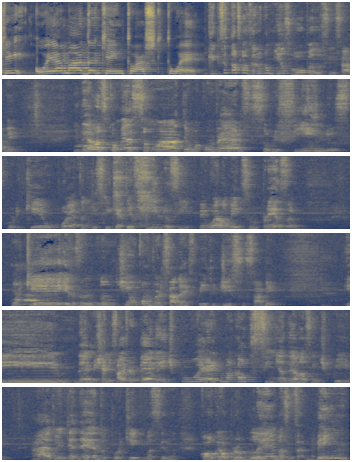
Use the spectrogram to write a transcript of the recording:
Quem... Oi, amada, quem tu acha que tu é? o que, que você tá fazendo com minhas roupas, assim, sabe? E daí elas começam a ter uma conversa sobre filhos, porque o poeta disse que quer ter filhos e pegou ela meio de surpresa. Porque eles não, tinham conversado a respeito disso, sabe? E daí a Michelle Pfeiffer pega e, tipo, ergue uma calcinha dela, assim, tipo, e, ah, eu tô entendendo por que, que você. Qual que é o problema, assim, sabe? Bem.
